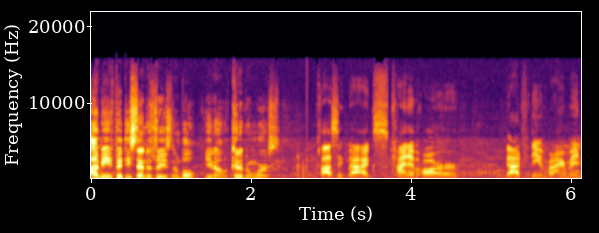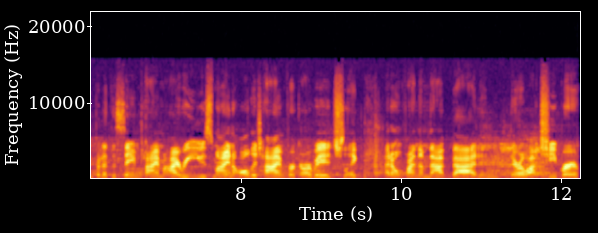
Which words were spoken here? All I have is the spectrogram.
I mean 50 cents is reasonable. You know, could have been worse. Plastic bags kind of are bad for the environment, but at the same time, I reuse mine all the time for garbage. Like, I don't find them that bad, and they're a lot cheaper.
